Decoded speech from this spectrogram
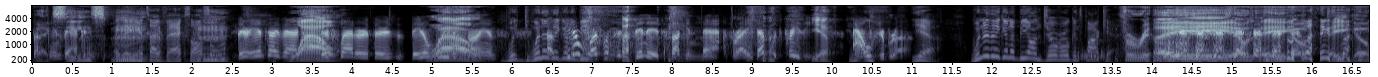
Fucking Vaccines. Are they Mm. anti-vax also? Mm. They're anti-vax. Wow. They're flat earthers. They don't Wow. believe in science. Wait, when are Uh, they gonna know, be? Muslims invented fucking math, right? That's what's crazy. Yeah, Algebra. Yeah. When are they gonna be on Joe Rogan's podcast? for real. With all- Hey, that was, there you go. Like- There you go.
